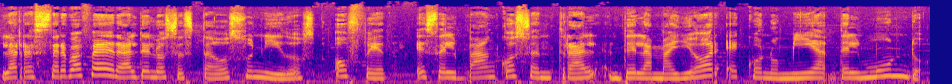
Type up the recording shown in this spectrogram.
La Reserva Federal de los Estados Unidos, o Fed, es el banco central de la mayor economía del mundo.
